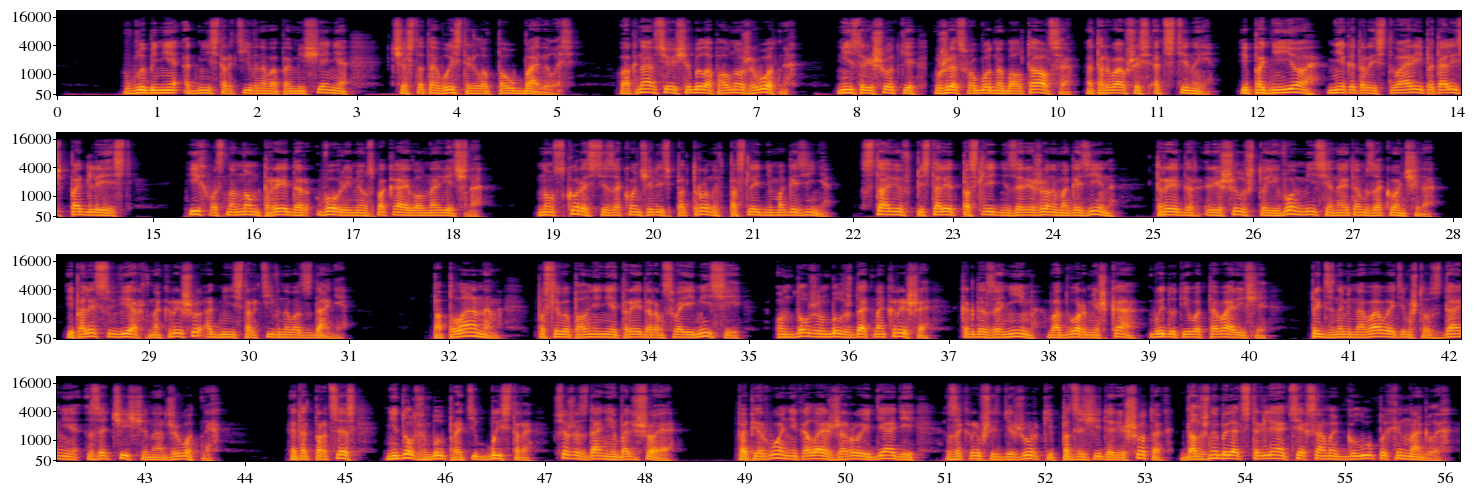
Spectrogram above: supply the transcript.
В глубине административного помещения частота выстрелов поубавилась. В окна все еще было полно животных. Низ решетки уже свободно болтался, оторвавшись от стены. И под нее некоторые из тварей пытались подлезть. Их в основном трейдер вовремя успокаивал навечно. Но в скорости закончились патроны в последнем магазине. Ставив в пистолет последний заряженный магазин, трейдер решил, что его миссия на этом закончена, и полез вверх на крышу административного здания. По планам, после выполнения трейдером своей миссии, он должен был ждать на крыше, когда за ним во двор мешка выйдут его товарищи, предзнаменовав этим, что здание зачищено от животных. Этот процесс не должен был пройти быстро, все же здание большое – Попервой Николай с Жарой и дядей, закрывшись в дежурке под защитой решеток, должны были отстрелять всех самых глупых и наглых.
